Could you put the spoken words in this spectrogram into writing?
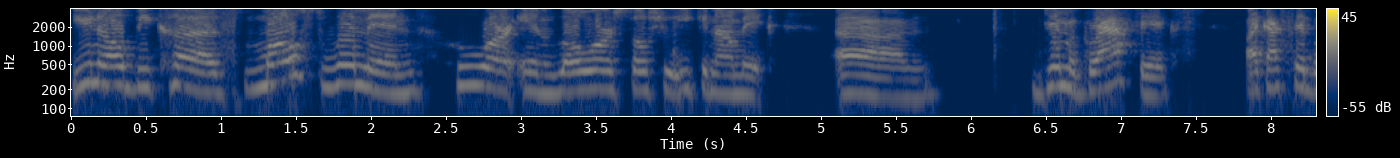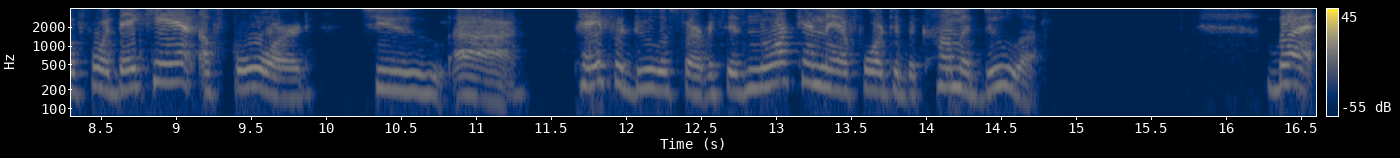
you know, because most women who are in lower socioeconomic um, demographics, like I said before, they can't afford to uh, pay for doula services, nor can they afford to become a doula. But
